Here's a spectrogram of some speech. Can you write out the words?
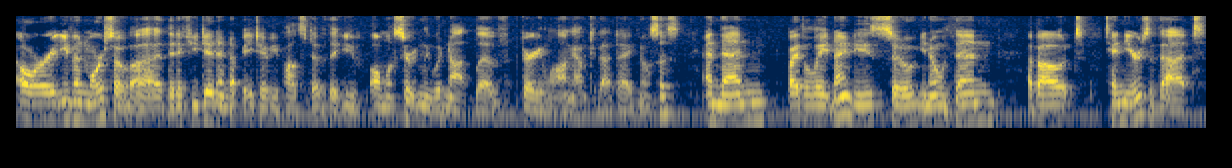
or even more so, uh, that if you did end up HIV positive, that you almost certainly would not live very long after that diagnosis. And then by the late 90s, so, you know, within about 10 years of that,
